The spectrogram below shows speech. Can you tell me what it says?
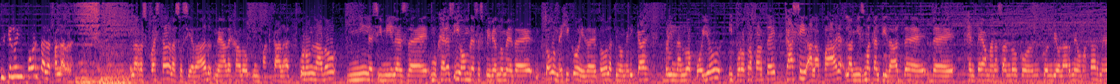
es que no importa la palabra. La respuesta de la sociedad me ha dejado impactada. Por un lado, miles y miles de mujeres y hombres escribiéndome de todo México y de toda Latinoamérica brindando apoyo y por otra parte, casi a la par, la misma cantidad de, gente amenazando con, violarme o matarme.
